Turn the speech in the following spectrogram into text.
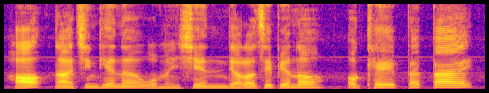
好，那今天呢，我们先聊到这边喽。OK，拜拜。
